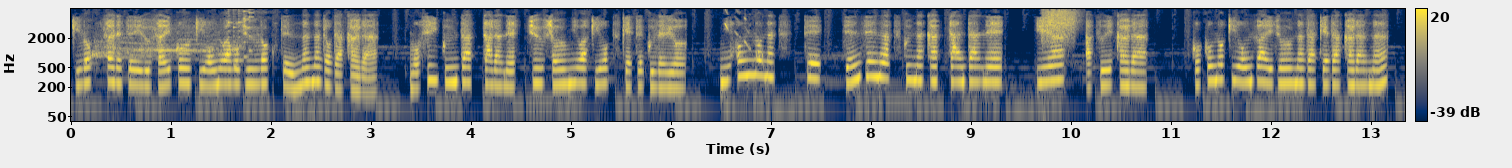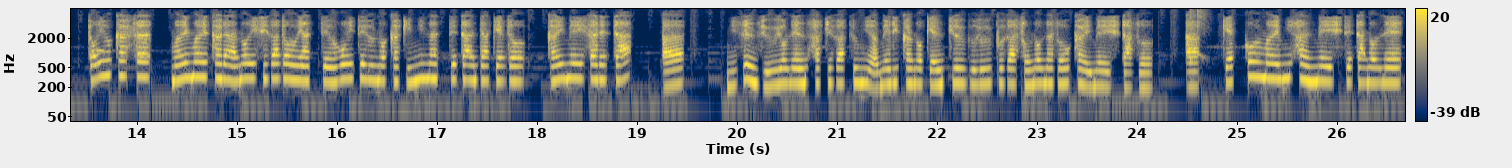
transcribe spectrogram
記録されている最高気温は56.7度だから、もし行くんだったら熱中症には気をつけてくれよ。日本の夏って、全然暑くなかったんだね。いや、暑いから。ここの気温が異常なだけだからな。というかさ、前々からあの石がどうやって動いてるのか気になってたんだけど、解明された？ああ。2014年8月にアメリカの研究グループがその謎を解明したぞ。あ、結構前に判明してたのね。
